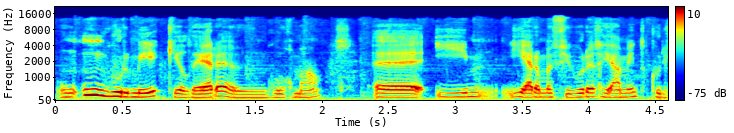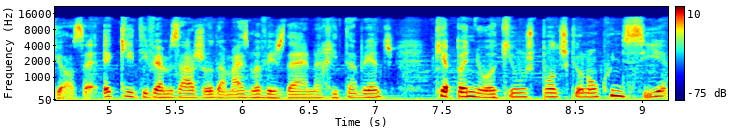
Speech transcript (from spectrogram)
um, um gourmet, que ele era, um gourmand, uh, e, e, era uma figura realmente curiosa. Aqui tivemos a ajuda, mais uma vez, da Ana Rita Bentes, que apanhou aqui uns pontos que eu não conhecia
